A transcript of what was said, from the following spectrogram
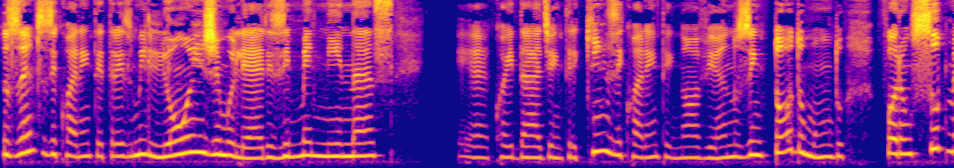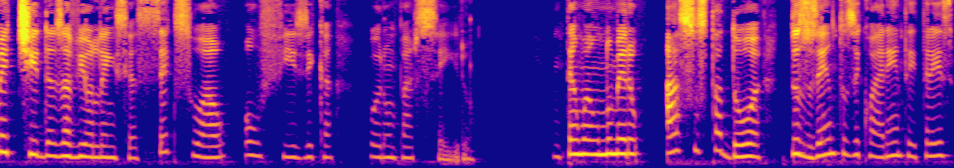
243 milhões de mulheres e meninas é, com a idade entre 15 e 49 anos em todo o mundo foram submetidas à violência sexual ou física por um parceiro. Então é um número assustador, 243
